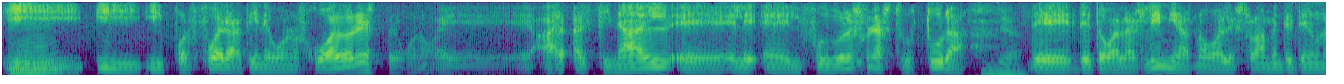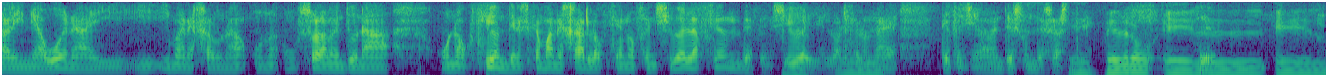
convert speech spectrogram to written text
y, y, y por fuera tiene buenos jugadores, pero bueno, eh, al, al final eh, el, el fútbol es una estructura de, de todas las líneas, no vale solamente tener una línea buena y, manejar una, una- un- solamente una, una opción, tienes que manejar la opción ofensiva y la opción defensiva, y el Barcelona defensivamente es un desastre. Eh, Pedro, el, el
